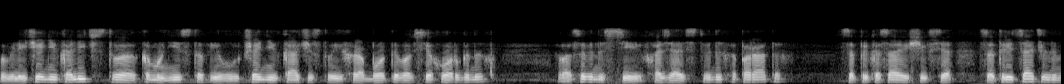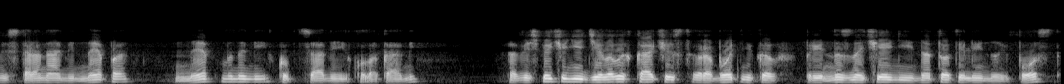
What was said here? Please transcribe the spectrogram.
увеличение количества коммунистов и улучшение качества их работы во всех органах, в особенности в хозяйственных аппаратах, соприкасающихся с отрицательными сторонами НЭПа, НЭПманами, купцами и кулаками, обеспечение деловых качеств работников при назначении на тот или иной пост,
